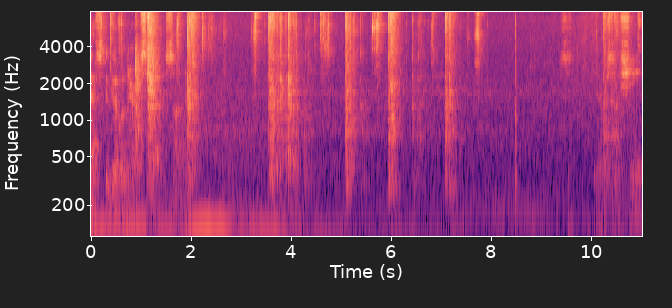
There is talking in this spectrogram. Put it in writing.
That's the good one there. Sheen.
